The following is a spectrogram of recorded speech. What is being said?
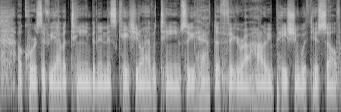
of course, if you have a team, but in this case, you don't have a team, so you have to figure out how to be patient with yourself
